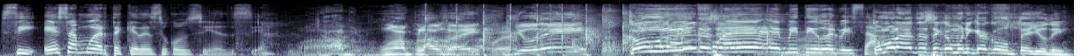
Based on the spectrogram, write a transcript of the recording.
si esa muerte queda en su conciencia. Un aplauso ahí. Judy, ¿cómo la, gente se, emitido el visado. ¿cómo la gente se comunica con usted, Judy?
